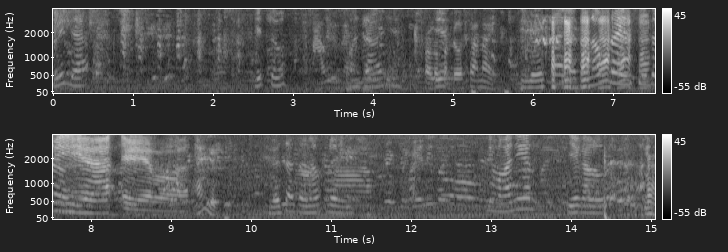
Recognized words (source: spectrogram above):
beda. Itu masalahnya. Kalau Iya, pendosa naik. dosa ya tanah friends gitu Iya, elah. dosa tanah friends ini makanya kan ya kalau nah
